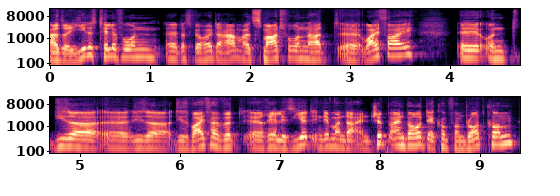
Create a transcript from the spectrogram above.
Also jedes Telefon, äh, das wir heute haben als Smartphone, hat äh, Wi-Fi äh, und dieser, äh, dieser, dieses Wi-Fi wird äh, realisiert, indem man da einen Chip einbaut, der kommt von Broadcom.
